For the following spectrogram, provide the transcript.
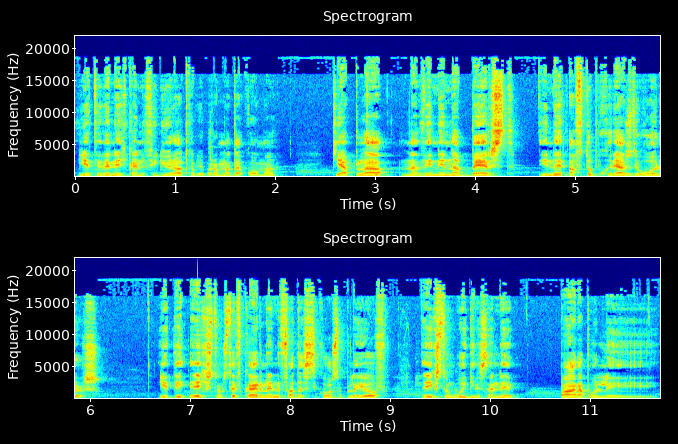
γιατί δεν έχει κάνει figure out κάποια πράγματα ακόμα, και απλά να δίνει ένα burst είναι αυτό που χρειάζονται οι Warriors. Γιατί έχεις τον Steph Curry να είναι φανταστικό στα playoff, έχεις τον Wiggins να είναι πάρα πολύ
